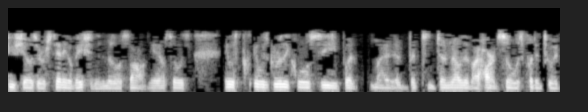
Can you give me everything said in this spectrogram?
few shows that were standing ovation in the middle of the song you know so it's it was it was really cool to see, but my but to, to know that my heart and soul was put into it,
